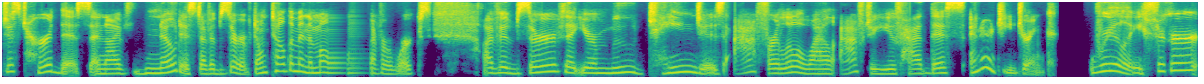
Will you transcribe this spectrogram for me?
just heard this and i've noticed i've observed. Don't tell them in the moment never works. I've observed that your mood changes after a little while after you've had this energy drink really sugar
